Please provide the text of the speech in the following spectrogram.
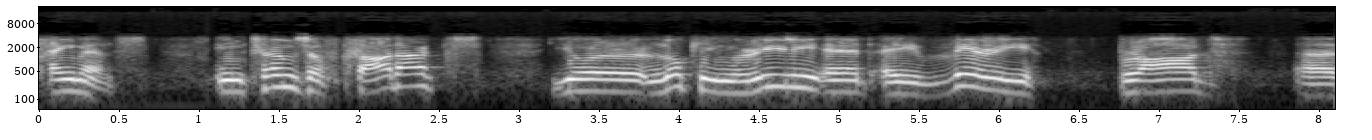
payments. In terms of products, you're looking really at a very broad uh,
